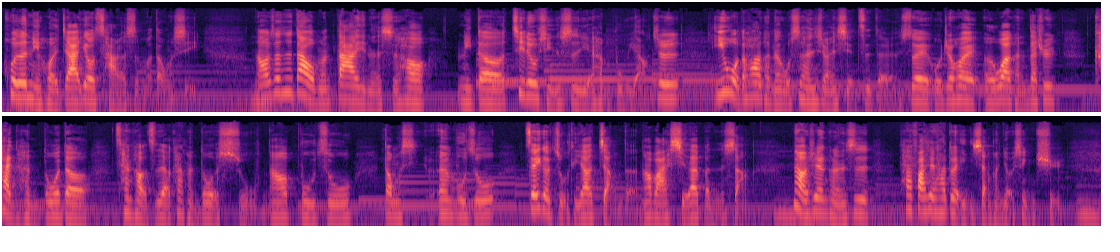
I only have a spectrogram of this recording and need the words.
或者你回家又查了什么东西。然后甚至到我们大一点的时候，你的记录形式也很不一样。就是以我的话，可能我是很喜欢写字的人，所以我就会额外可能再去看很多的参考资料，看很多的书，然后补足东西，嗯，补足这个主题要讲的，然后把它写在本子上。嗯、那有些人可能是他发现他对影像很有兴趣，嗯、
